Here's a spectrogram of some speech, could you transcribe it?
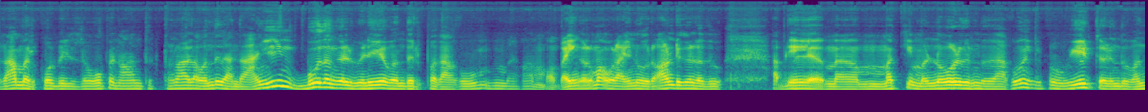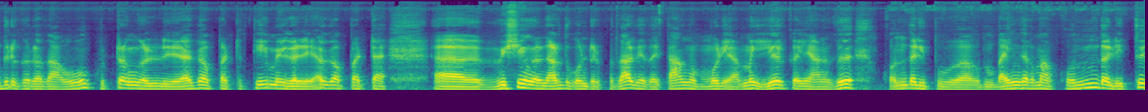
ராமர் கோவில் ஓப்பன் ஆனதுனால வந்து அந்த அணியின் பூதங்கள் வெளியே வந்திருப்பதாகவும் பயங்கரமாக ஒரு ஐநூறு ஆண்டுகள் அது அப்படியே ம மக்கி மண்ணோடு இருந்ததாகவும் இப்போ உயிர் தெழுந்து வந்திருக்கிறதாகவும் குற்றங்கள் ஏகப்பட்ட தீமைகள் ஏகப்பட்ட விஷயங்கள் நடந்து கொண்டிருப்பதால் இதை தாங்க முடியாமல் இயற்கையானது கொந்தளிப்பு பயங்கரமாக கொந்தளித்து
